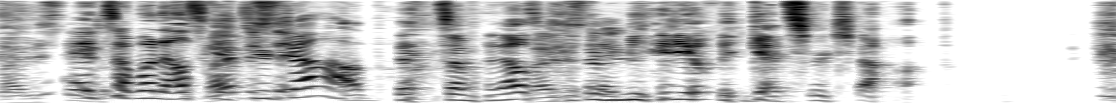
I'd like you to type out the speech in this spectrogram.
My mistake. And someone else My gets your mistake. job. Then someone else immediately gets your job.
